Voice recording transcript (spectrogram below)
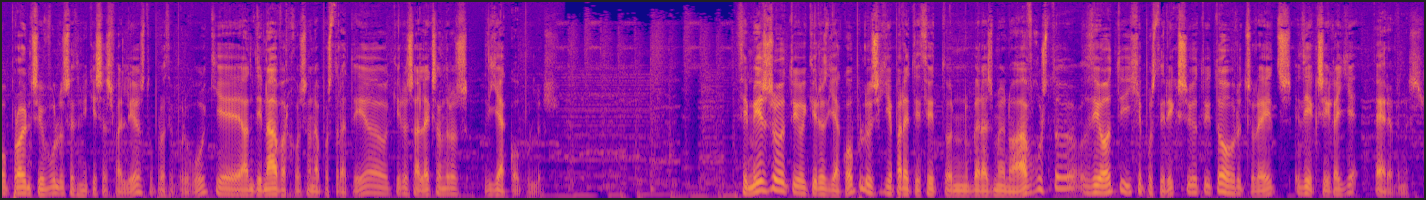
ο πρώην Συμβούλος Εθνικής Ασφαλείας του Πρωθυπουργού και αντινάβαρχος αναποστρατεία, ο κ. Αλέξανδρος Διακόπουλος. Θυμίζω ότι ο κ. Διακόπουλος είχε παραιτηθεί τον περασμένο Αύγουστο, διότι είχε υποστηρίξει ότι το Roots Rates διεξήγαγε έρευνες.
